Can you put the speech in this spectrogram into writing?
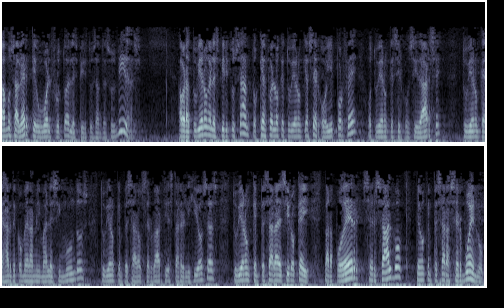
vamos a ver que hubo el fruto del Espíritu Santo en sus vidas. Ahora, tuvieron el Espíritu Santo, ¿qué fue lo que tuvieron que hacer? ¿Oír por fe o tuvieron que circuncidarse? ¿Tuvieron que dejar de comer animales inmundos? ¿Tuvieron que empezar a observar fiestas religiosas? ¿Tuvieron que empezar a decir, ok, para poder ser salvo, tengo que empezar a ser bueno?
